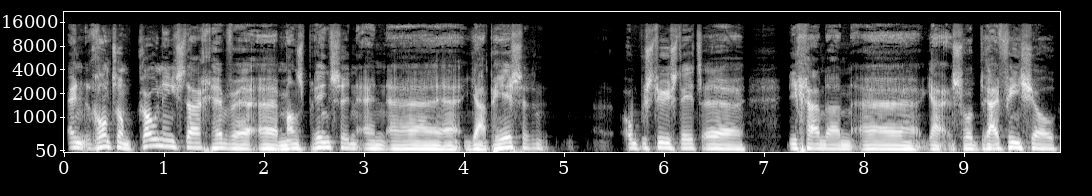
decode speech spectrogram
En rondom Koningsdag hebben we Mans Prinsen en Jaap Heersen ook bestuurslid. eh, die gaan dan eh, ja, een soort drive-in show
